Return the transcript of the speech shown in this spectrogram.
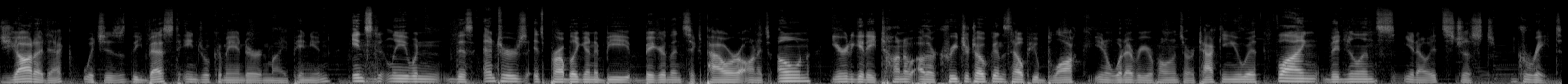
Giada deck, which is the best Angel Commander in my opinion. Instantly, when this enters, it's probably going to be bigger than 6 power on its own. You're going to get a ton of other creature tokens to help you block, you know, whatever your opponents are attacking you with. Flying, Vigilance, you know, it's just great.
